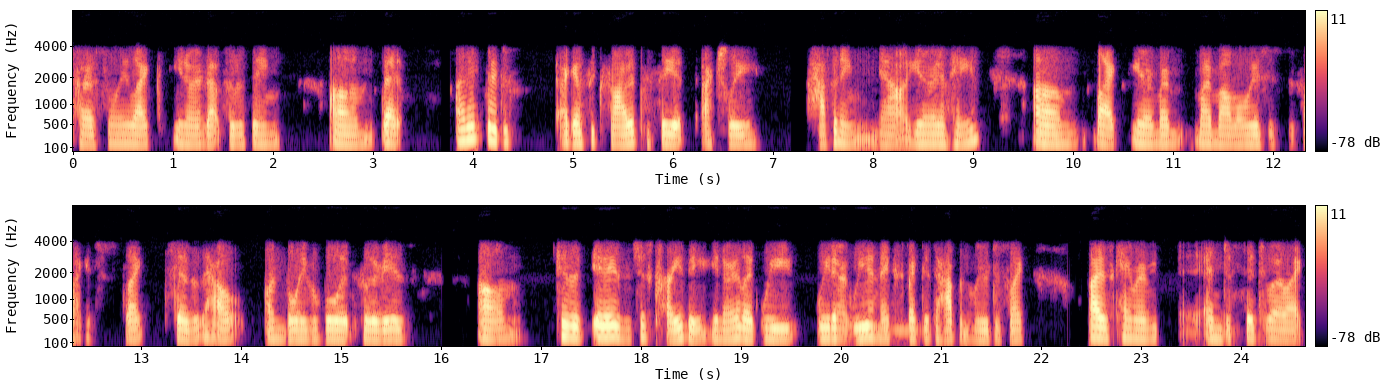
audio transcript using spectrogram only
personally like you know that sort of thing um that i think they're just i guess excited to see it actually happening now you know what i mean? Um like you know my my mum always just, just like it's just like says how unbelievable it sort of is um because it, it is it's just crazy you know? Like we we don't we didn't expect it to happen. We were just like i just came over and just said to her like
